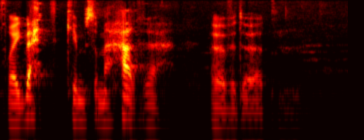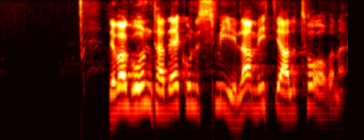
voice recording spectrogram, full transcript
for jeg vet hvem som er herre over døden. Det var grunnen til at jeg kunne smile midt i alle tårene.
